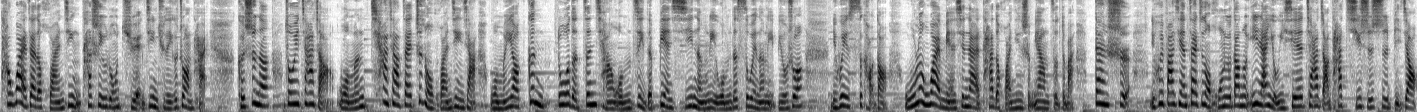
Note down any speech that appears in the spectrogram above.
它外在的环境它是有一种卷进去的一个状态，可是呢，作为家长，我们恰恰在这种环境下，我们要更多的增强我们自己的辨析能力，我们的思维能力。比如说，你会思考到，无论外面现在它的环境是什么样子，对吧？但是你会发现在这种洪流当中，依然有一些家长，他其实是比较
